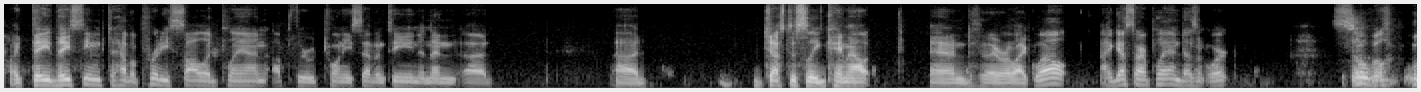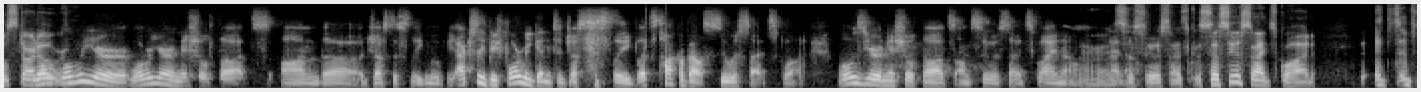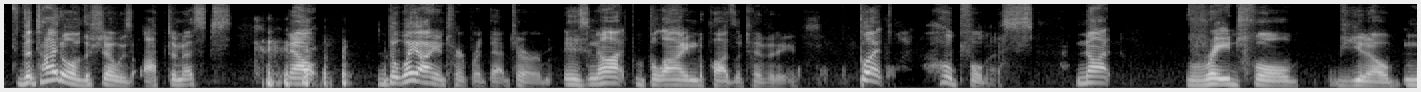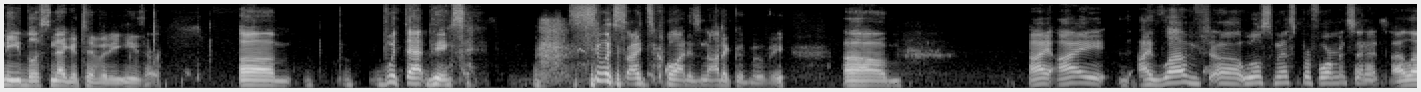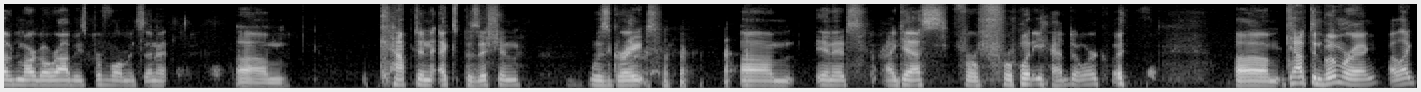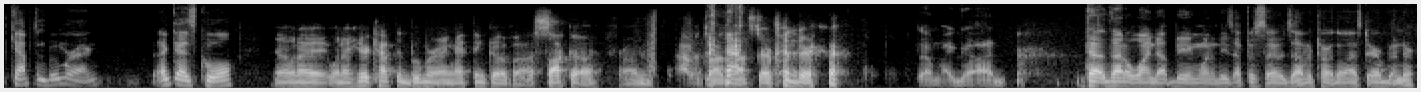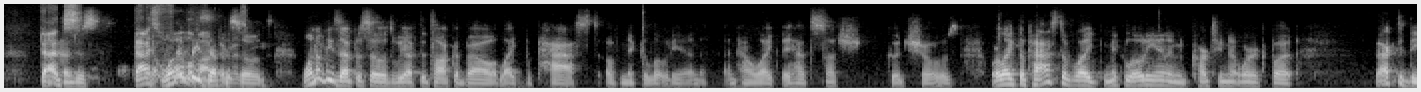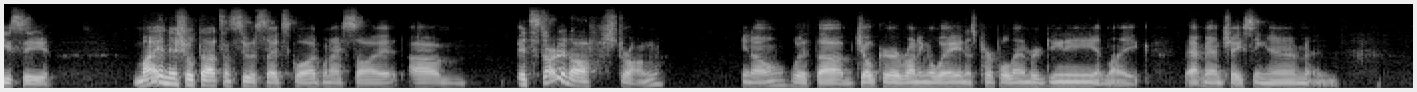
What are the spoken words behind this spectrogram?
Like they they seemed to have a pretty solid plan up through 2017 and then uh uh Justice League came out and they were like, "Well, I guess our plan doesn't work." So, So, we'll we'll start what, over. What were your What were your initial thoughts on the Justice League movie? Actually, before we get into Justice League, let's talk about Suicide Squad. What was your initial thoughts on Suicide Squad? I know. All I right, know. so Suicide Squad. So Suicide Squad. It's, it's the title of the show is Optimists. Now, the way I interpret that term is not blind positivity, but hopefulness, not rageful, you know, needless negativity either. Um, with that being said, Suicide Squad is not a good movie. Um, I I I loved uh, Will Smith's performance in it. I loved Margot Robbie's performance in it. Um, Captain Exposition was great um, in it, I guess, for for what he had to work with. Um, Captain Boomerang, I like Captain Boomerang. That guy's cool. You know, when I when I hear Captain Boomerang, I think of uh, Sokka from Avatar: The Last Airbender. Oh my god, that that'll wind up being one of these episodes, Avatar: The Last Airbender. That's just that's yeah, one of these optimism. episodes. One of these episodes, we have to talk about like the past of Nickelodeon and how like they had such good shows, or like the past of like Nickelodeon and Cartoon Network. But back to DC. My initial thoughts on Suicide Squad when I saw it, um, it started off strong, you know, with uh, Joker running away in his purple Lamborghini and like Batman chasing him and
